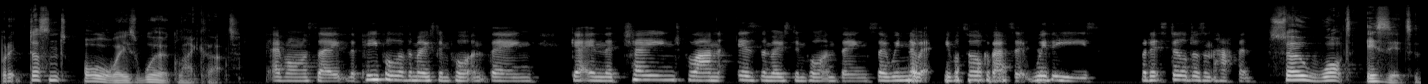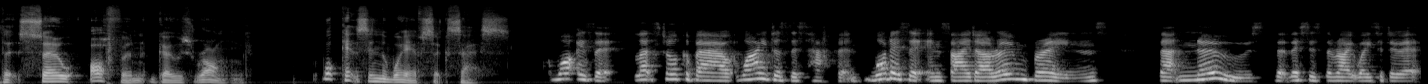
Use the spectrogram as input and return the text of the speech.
But it doesn't always work like that. Everyone will say the people are the most important thing. Getting the change plan is the most important thing. So we know it. People talk about it with ease, but it still doesn't happen. So, what is it that so often goes wrong? What gets in the way of success? What is it? Let's talk about why does this happen? What is it inside our own brains that knows that this is the right way to do it,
